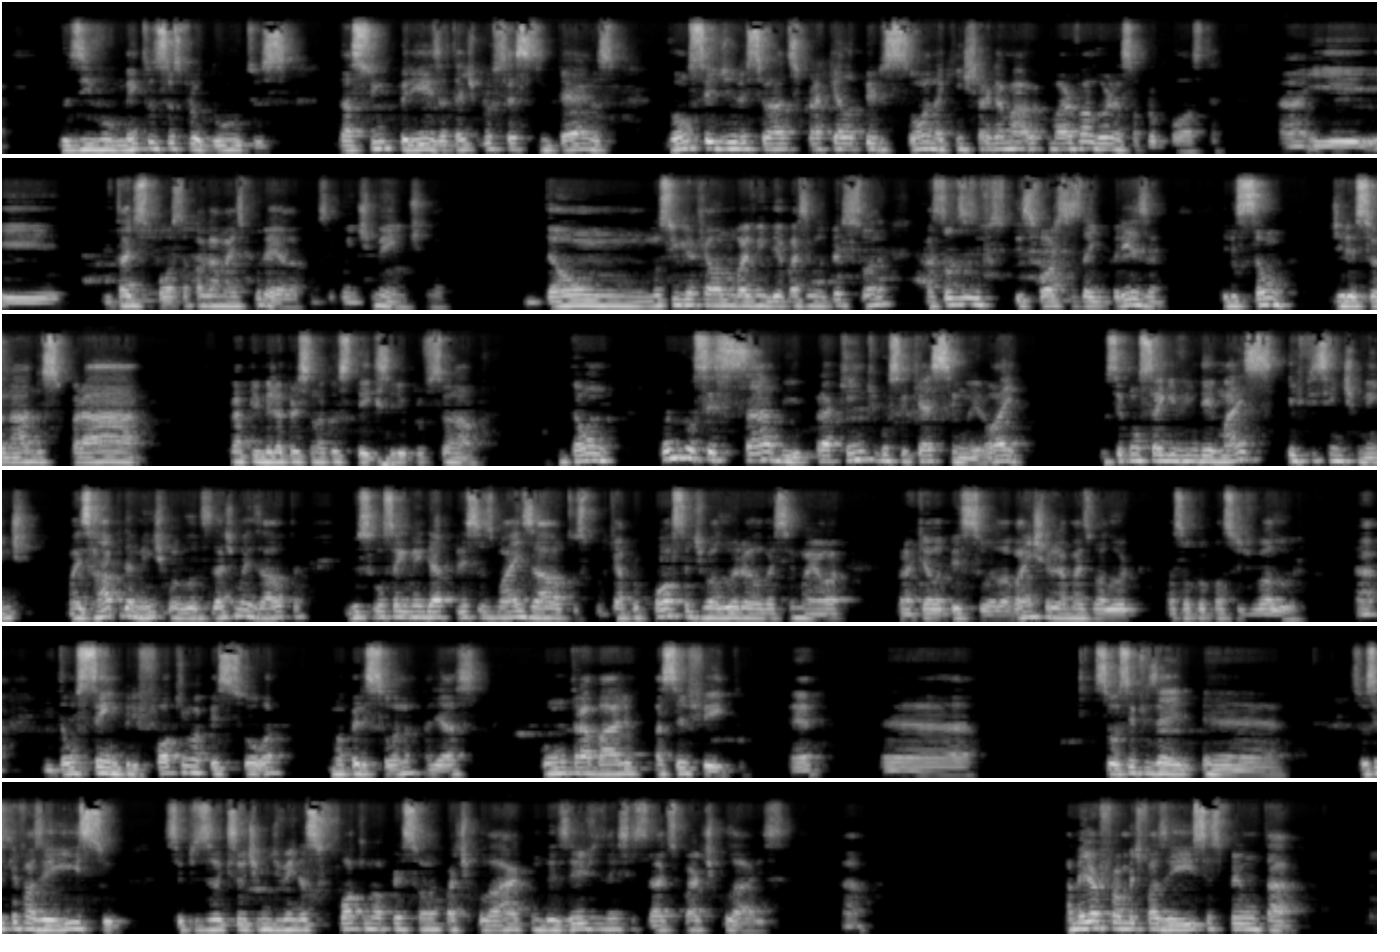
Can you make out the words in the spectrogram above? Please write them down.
do desenvolvimento dos seus produtos, da sua empresa, até de processos internos, vão ser direcionados para aquela persona que enxerga maior, maior valor na sua proposta tá? e está disposta a pagar mais por ela, consequentemente. Né? Então, não significa que ela não vai vender para a segunda persona, mas todos os esforços da empresa, eles são direcionados para a primeira persona que eu citei, que seria o profissional. Então, quando você sabe para quem que você quer ser um herói, você consegue vender mais eficientemente, mais rapidamente, com uma velocidade mais alta, e você consegue vender a preços mais altos, porque a proposta de valor ela vai ser maior para aquela pessoa, ela vai enxergar mais valor na sua proposta de valor. Tá? Então, sempre foque em uma pessoa uma persona, aliás, com um trabalho a ser feito. Né? É, se você fizer, é, se você quer fazer isso, você precisa que seu time de vendas foque numa persona particular com desejos e necessidades particulares. Tá? A melhor forma de fazer isso é se perguntar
